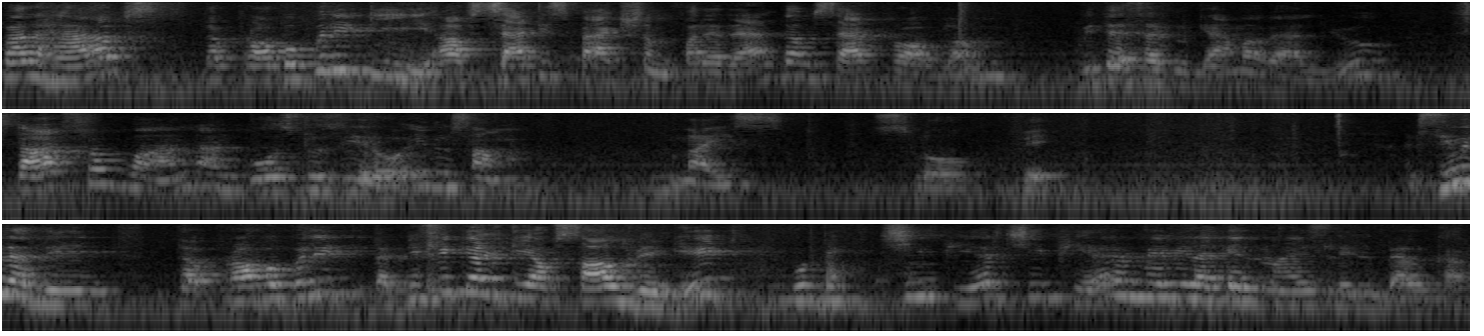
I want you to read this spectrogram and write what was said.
perhaps the probability of satisfaction for a random SAT problem with a certain gamma value starts from 1 and goes to 0 in some nice, slow way. Similarly, the probability, the difficulty of solving it would be cheap here, cheap here, and maybe like a nice little bell curve,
